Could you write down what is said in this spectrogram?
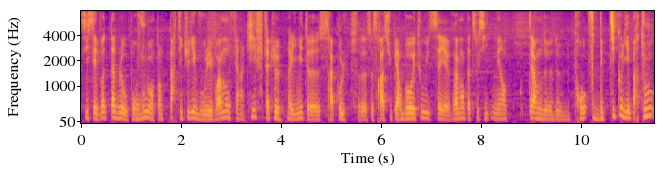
Si c'est votre tableau, pour vous en tant que particulier, que vous voulez vraiment faire un kiff, faites-le. À la limite, ce sera cool, ce, sera super beau et tout, ça y est, vraiment pas de souci. Mais en termes de, de pro, foutre des petits colliers partout,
